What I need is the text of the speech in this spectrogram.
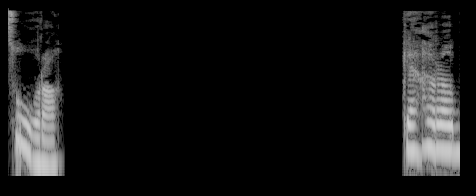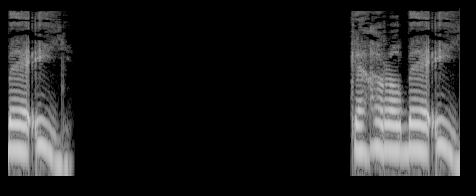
صورة. كهربائي. كهربائي.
